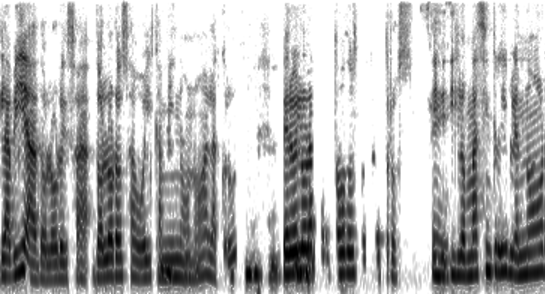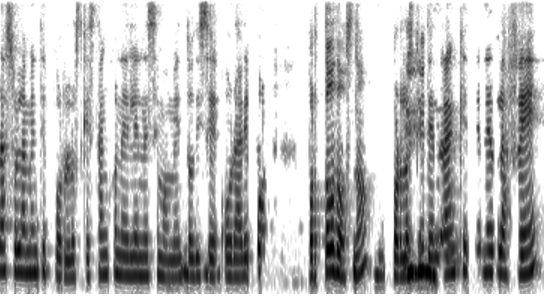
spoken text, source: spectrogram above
la vía dolorosa, dolorosa o el camino, ¿no? A la cruz. Pero él ora por todos nosotros. Y, lo más increíble, no ora solamente por los que están con él en ese momento, dice, oraré por, por todos, ¿no? Por los que tendrán que tener la fe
